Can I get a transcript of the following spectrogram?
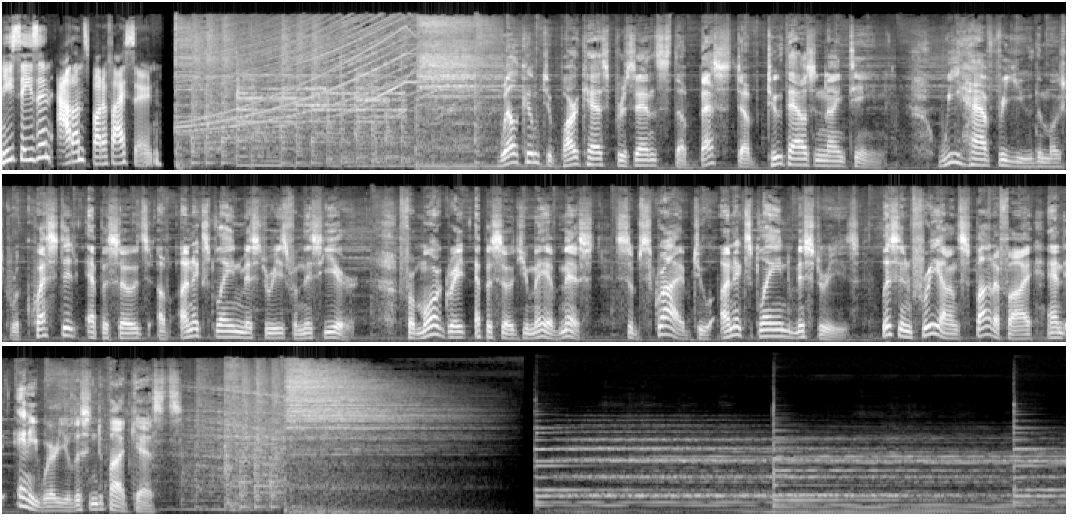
New season out on Spotify soon. Welcome to Parcast Presents the Best of 2019. We have for you the most requested episodes of Unexplained Mysteries from this year. For more great episodes you may have missed, subscribe to Unexplained Mysteries. Listen free on Spotify and anywhere you listen to podcasts.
